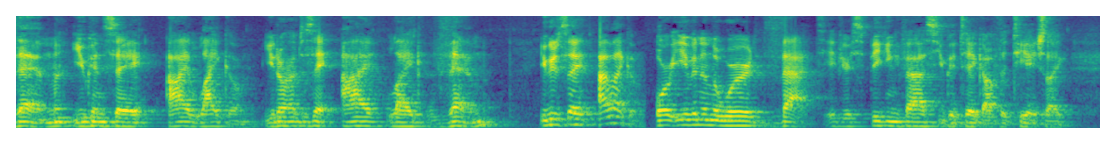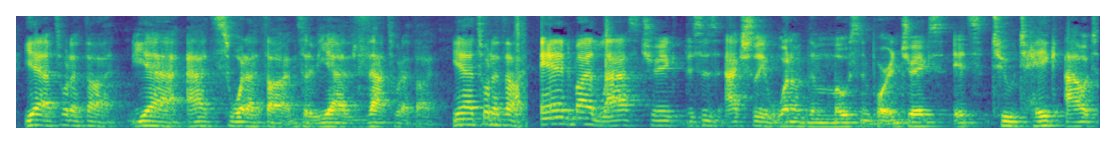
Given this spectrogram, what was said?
them, you can say I like them. You don't have to say I like them. You could say I like them. Or even in the word that, if you're speaking fast, you could take off the TH like yeah, that's what I thought. Yeah, that's what I thought. Instead of, yeah, that's what I thought. Yeah, that's what I thought. And my last trick, this is actually one of the most important tricks. It's to take out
